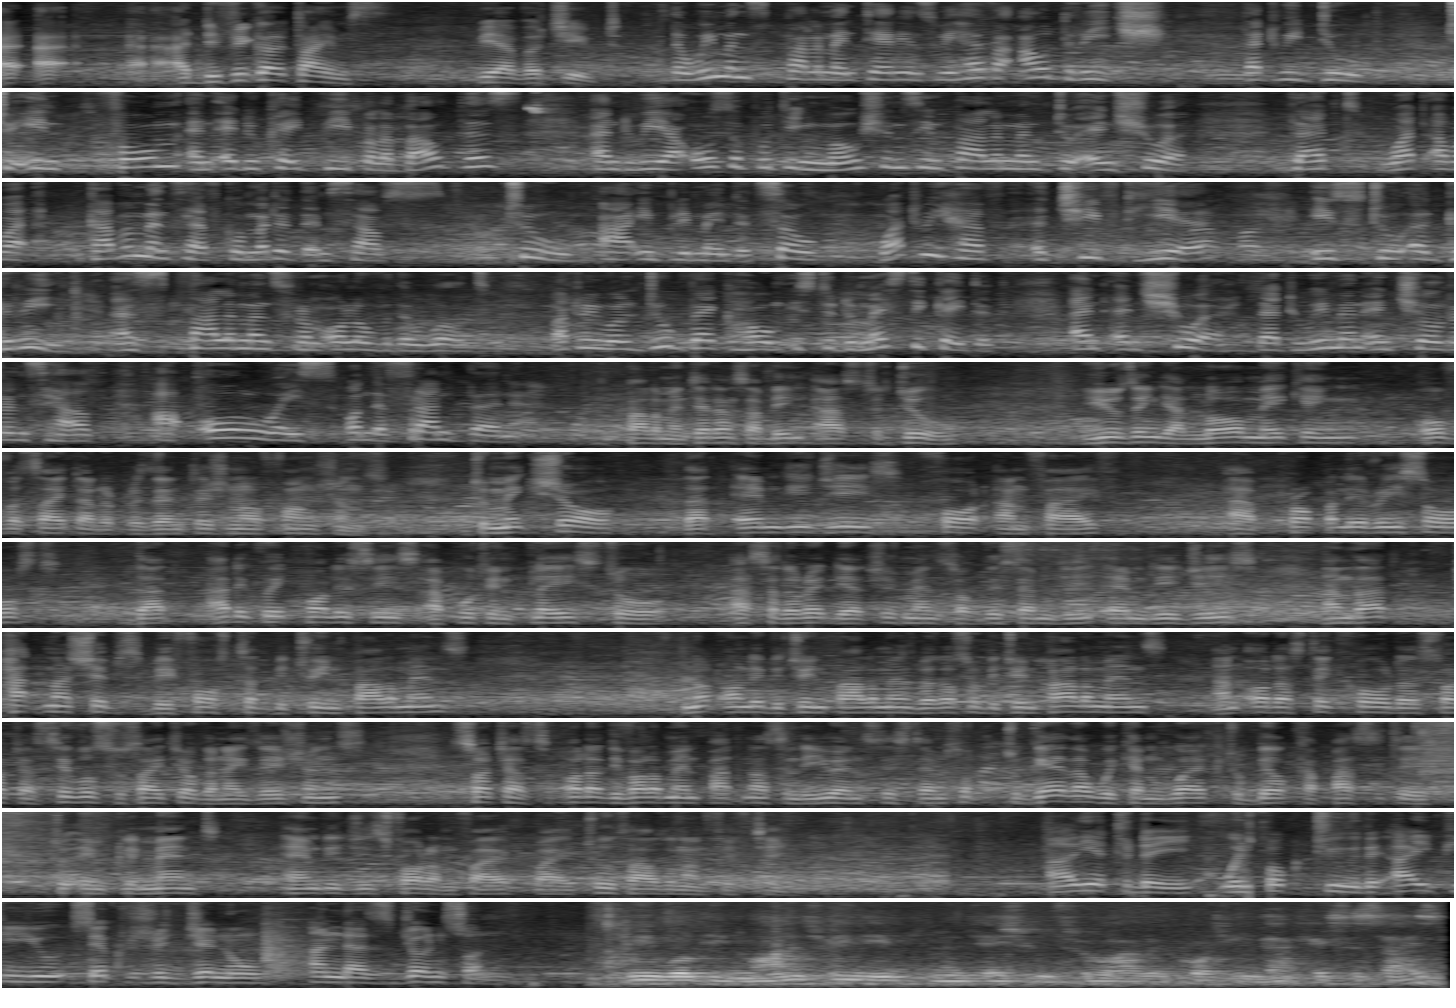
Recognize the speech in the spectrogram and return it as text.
at difficult times we have achieved. The women's parliamentarians, we have an outreach that we do to inform and educate people about this. And we are also putting motions in parliament to ensure that what our governments have committed themselves to are implemented. So what we have achieved here is to agree as parliaments from all over the world. What we will do back home is to domesticate it and ensure that women and children's health are always on the front burner. Parliamentarians are being asked to do using their lawmaking oversight and representational functions to make sure that MDGs 4 and 5 are properly resourced, that adequate policies are put in place to accelerate the achievements of these MD MDGs, and that partnerships be fostered between parliaments, not only between parliaments, but also between parliaments and other stakeholders such as civil society organizations, such as other development partners in the UN system. So together we can work to build capacity to implement MDGs 4 and 5 by 2015. Earlier today, we spoke to the IPU Secretary General Anders Johnsson. We will be monitoring the implementation through our reporting back exercise,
